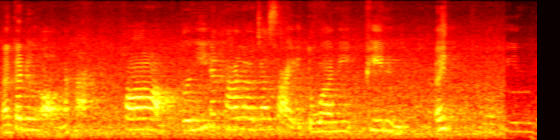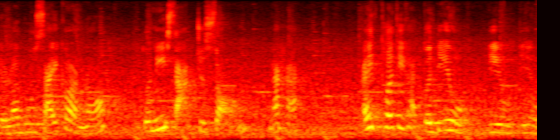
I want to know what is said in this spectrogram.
แล้วก็ดึงออกนะคะ พอตัวนี้นะคะเราจะใส่ตัวนี้พิน เอ้ยตัวพิน เดี๋ยวเราดูไซส์ก่อนเนาะ ตัวนี้ 3.2 นะคะ เอ้ยโทษทีค่ะตัวดิวดิวดิว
